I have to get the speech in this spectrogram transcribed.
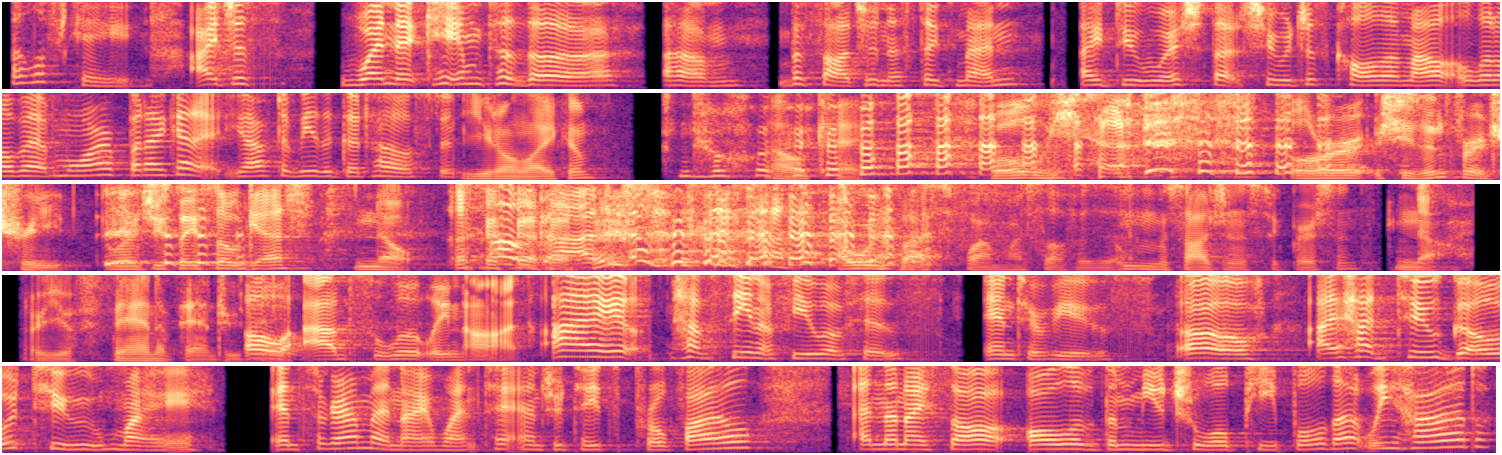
I loved Kate. I just, when it came to the um, misogynistic men, I do wish that she would just call them out a little bit more, but I get it. You have to be the good host. You don't like him? No. Okay. well, yeah. Or she's in for a treat. Wouldn't you say so, guest? No, Oh, God. I wouldn't classify myself as a Misogynistic person? No. Are you a fan of Andrew Tate? Oh, absolutely not. I have seen a few of his interviews. Oh, I had to go to my Instagram and I went to Andrew Tate's profile and then I saw all of the mutual people that we had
